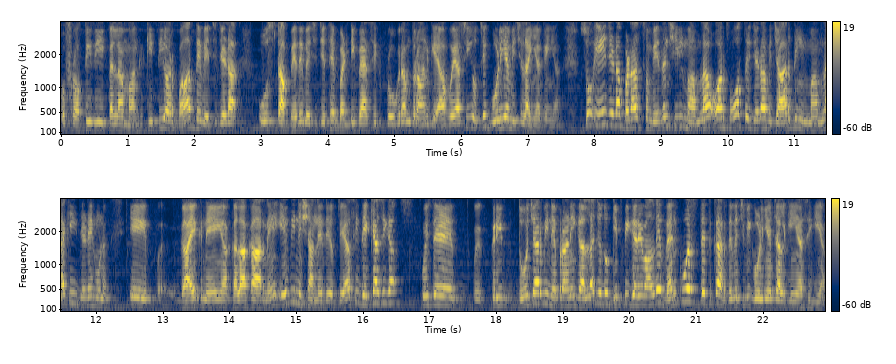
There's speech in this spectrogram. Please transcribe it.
ਉਹ ਫਰੋਤੀ ਦੀ ਪਹਿਲਾਂ ਮੰਗ ਕੀਤੀ ਔਰ ਬਾਅਦ ਦੇ ਵਿੱਚ ਜਿਹੜਾ ਉਸ ਢਾਬੇ ਦੇ ਵਿੱਚ ਜਿੱਥੇ ਬੰਟੀ ਬੈਂਸ ਇੱਕ ਪ੍ਰੋਗਰਾਮ ਦੌਰਾਨ ਗਿਆ ਹੋਇਆ ਸੀ, ਉੱਥੇ ਗੋਲੀਆਂ ਵੀ ਚਲਾਈਆਂ ਗਈਆਂ। ਸੋ ਇਹ ਜਿਹੜਾ ਬੜਾ ਸੰਵੇਦਨਸ਼ੀਲ ਮਾਮਲਾ ਔਰ ਬਹੁਤ ਜਿਹੜਾ ਵਿਚਾਰਧੀਨ ਮਾਮਲਾ ਕਿ ਜਿਹੜੇ ਹੁਣ ਇਹ ਗਾਇਕ ਨੇ ਜਾਂ ਕਲਾਕਾਰ ਨੇ ਇਹ ਵੀ ਨਿਸ਼ਾਨੇ ਦੇ ਉੱਤੇ ਆ। ਅਸੀਂ ਦੇਖਿਆ ਸੀਗਾ ਕੁਝ ਦੇ ਕਰੀਬ 2-4 ਮਹੀਨੇ ਪੁਰਾਣੀ ਗੱਲ ਆ ਜਦੋਂ ਗਿੱਪੀ ਗਰੇਵਾਲ ਦੇ ਵੈਨਕੂਵਰ ਸਥਿਤ ਘਰ ਦੇ ਵਿੱਚ ਵੀ ਗੋਲੀਆਂ ਚੱਲ ਗਈਆਂ ਸੀਗੀਆਂ।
